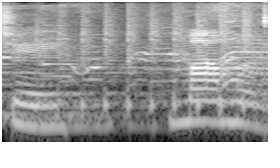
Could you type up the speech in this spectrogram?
DJ Mamun.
